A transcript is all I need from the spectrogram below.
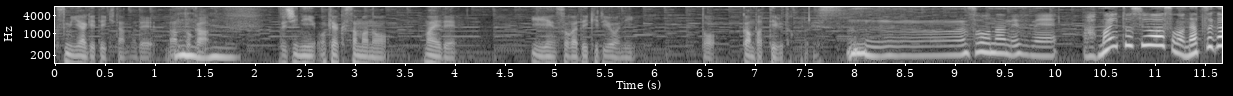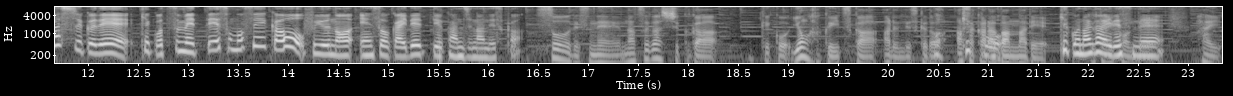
積み上げてきたので、なんとかうんうん。無事にお客様の前でいい演奏ができるようにと頑張っているところです。うーんそうなんですね。あ毎年はその夏合宿で結構詰めてその成果を冬の演奏会でっていう感じなんですか？そうですね、夏合宿が結構4泊5日あるんですけどあ、朝から晩まで、結構長いですね。はい、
